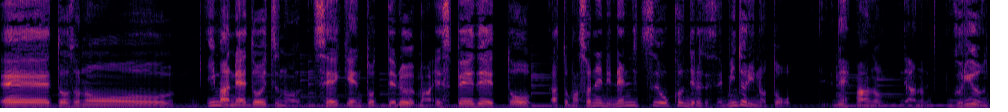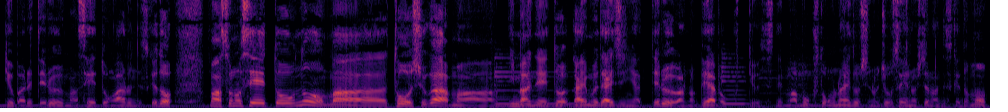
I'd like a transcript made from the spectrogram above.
えっ、と、その、今ね、ドイツの政権取ってる、まあ、SPD と、あと、まあ、それに連立を組んでるですね、緑の党。いうね、まあ、あのあのグリューンって呼ばれてる、まあ、政党があるんですけど、まあ、その政党の、まあ、党首が、まあ、今ね外務大臣やってるあのベアボックっていうですね、まあ、僕と同い年の女性の人なんですけども、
